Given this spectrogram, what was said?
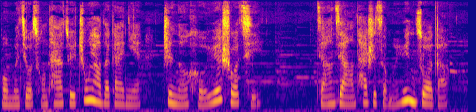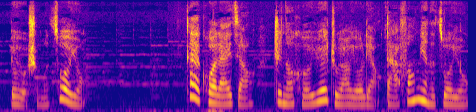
我们就从它最重要的概念——智能合约说起，讲讲它是怎么运作的，又有什么作用。概括来讲，智能合约主要有两大方面的作用：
